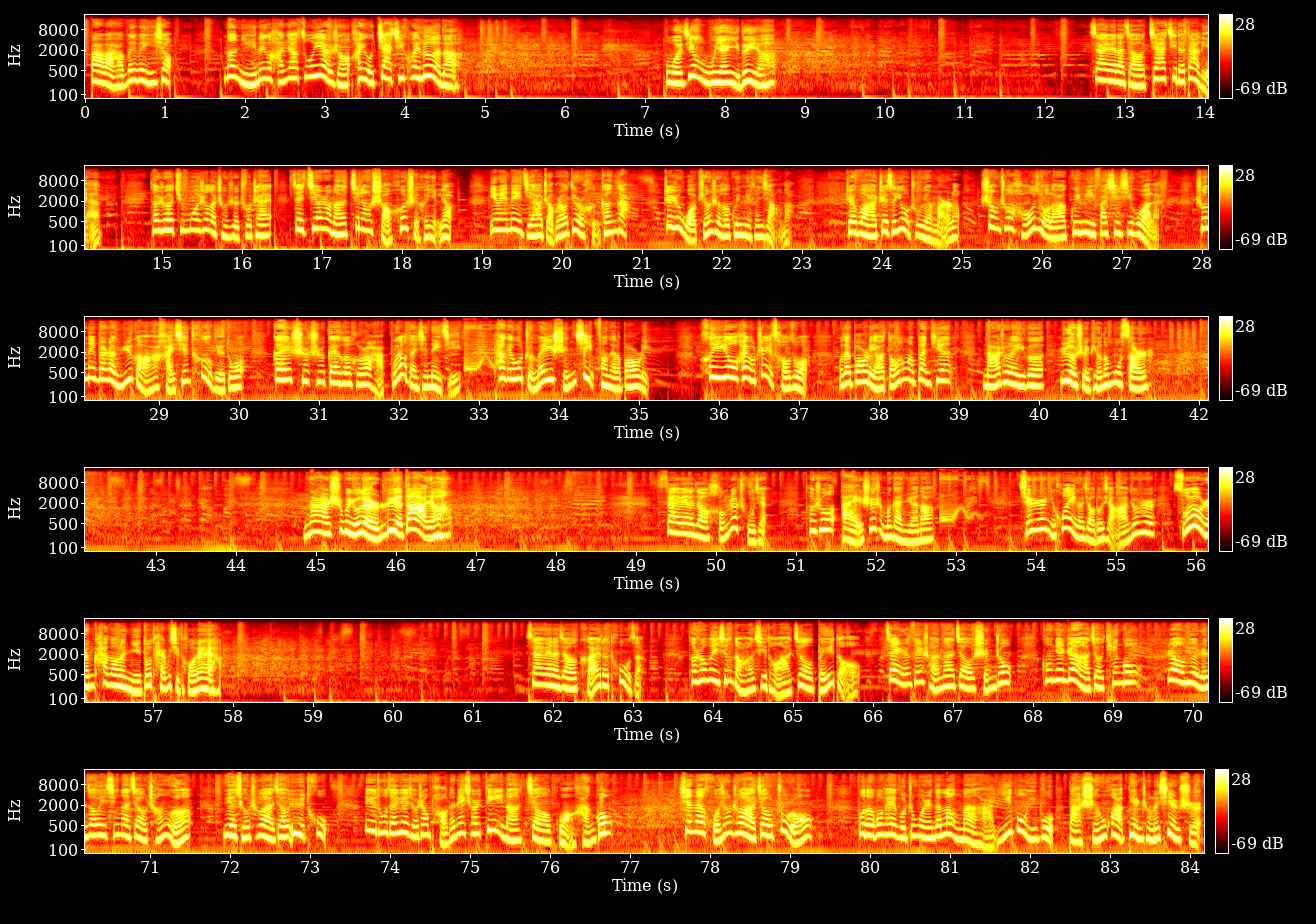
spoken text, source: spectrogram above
爸爸微微一笑：“那你那个寒假作业上还有假期快乐呢。”我竟无言以对呀。下一位呢叫佳期的大脸，他说去陌生的城市出差，在街上呢尽量少喝水和饮料，因为内急啊找不着地儿很尴尬。这是我平时和闺蜜分享的。这不啊这次又出远门了，上车好久了，闺蜜发信息过来，说那边的渔港啊海鲜特别多，该吃吃该喝喝啊，不要担心内急。她给我准备一神器放在了包里。嘿呦，还有这操作！我在包里啊倒腾了半天，拿出来一个热水瓶的木塞儿。那是不是有点略大呀？下一位呢，叫横着出去。他说：“矮是什么感觉呢？”其实你换一个角度想啊，就是所有人看到了你都抬不起头来呀。下一位呢，叫可爱的兔子。他说：“卫星导航系统啊叫北斗，载人飞船呢叫神舟，空间站啊叫天宫，绕月人造卫星呢叫嫦娥，月球车啊叫玉兔。”玉兔在月球上跑的那圈地呢，叫广寒宫。现在火星车啊叫祝融，不得不佩服中国人的浪漫哈，一步一步把神话变成了现实。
